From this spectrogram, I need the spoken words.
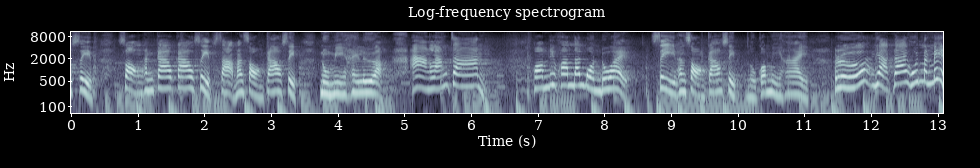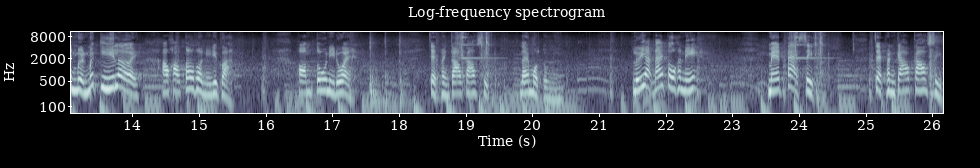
2,290 2,990 3,290 หนูมีให้เลือก อ่างล้างจาน พร้อมที่ความด้านบนด้วย 4,290 หนูก็มีให้ หรืออยากได้หุ้ยมันไม่เห็นเหมือนเมื่อกี้เลย เอาเคาน์เตอร์ตัวนี้ดีกว่า พร้อมตู้นี้ด้วย 7,990 ได้หมดตรงนี้ หรืออยากได้ตัวคันนี้เมตรแปดสิบเจ็ดพันเก้าเก้าสิบ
